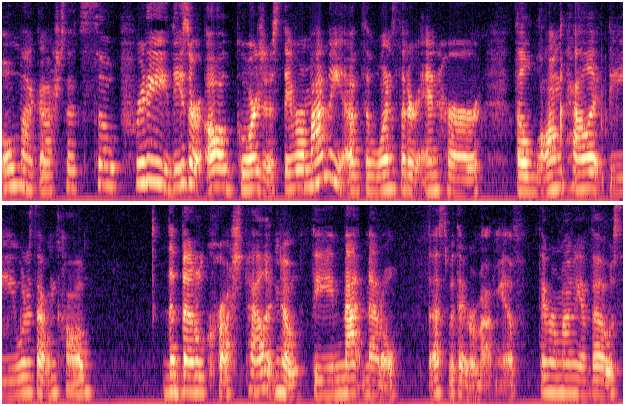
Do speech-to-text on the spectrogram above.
oh my gosh, that's so pretty. These are all gorgeous. They remind me of the ones that are in her, the long palette, the, what is that one called? The Metal Crush palette? No, the Matte Metal. That's what they remind me of. They remind me of those.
